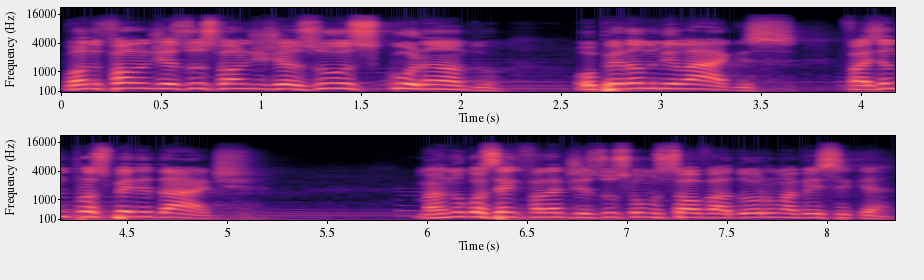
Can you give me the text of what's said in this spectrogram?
Quando falam de Jesus, falam de Jesus curando, operando milagres, fazendo prosperidade, mas não conseguem falar de Jesus como Salvador uma vez sequer.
